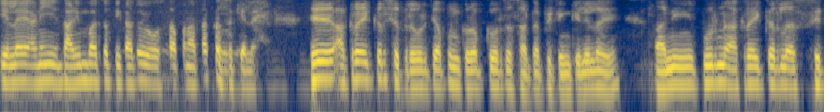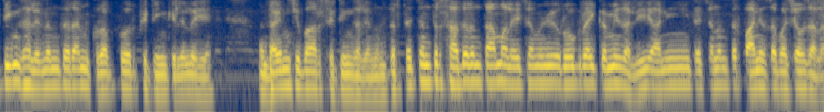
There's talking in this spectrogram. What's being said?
केलंय आणि डाळिंबाचं पिकाचं व्यवस्थापन आता कसं केलंय? हे अकरा एकर क्षेत्रावरती आपण क्रॉप कव्हरचा साठा फिटिंग केलेला आहे. आणि पूर्ण अकरा एकरला सेटिंग झाल्यानंतर आम्ही क्रॉप कव्हर फिटिंग केलेलं आहे. डाळिंबची बार सेटिंग झाल्यानंतर. त्याच्यानंतर साधारणतः आम्हाला याच्यामध्ये रोगराई कमी झाली आणि त्याच्यानंतर पाण्याचा बचाव झाला.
